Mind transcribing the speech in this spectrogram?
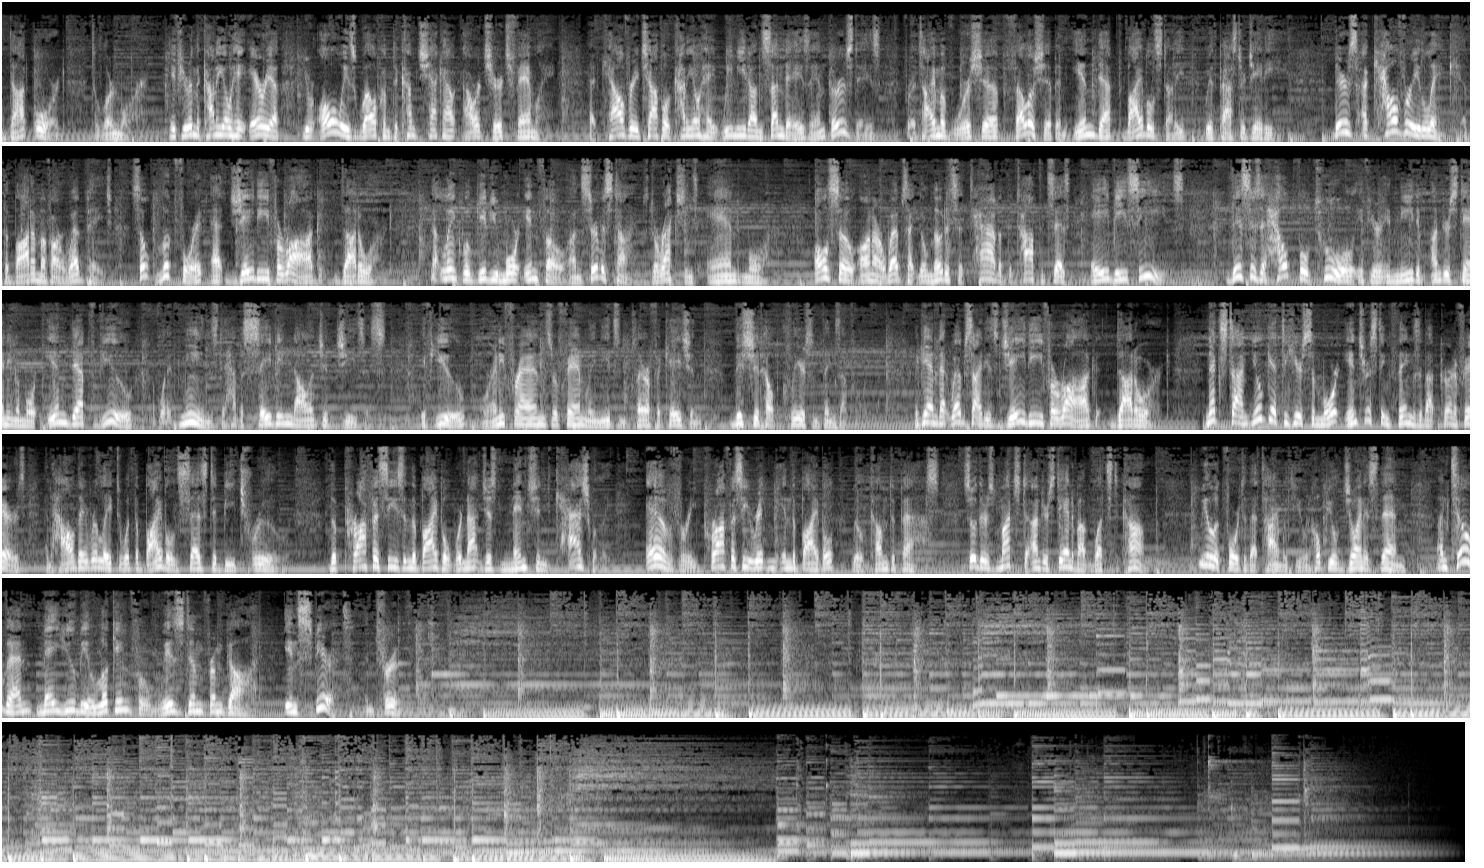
dot org to learn more. If you're in the Kaneohe area, you're always welcome to come check out our church family. At Calvary Chapel Kaneohe, we meet on Sundays and Thursdays for a time of worship, fellowship, and in-depth Bible study with Pastor JD. There's a Calvary link at the bottom of our webpage, so look for it at jdfarag.org. That link will give you more info on service times, directions, and more. Also on our website, you'll notice a tab at the top that says ABCs. This is a helpful tool if you're in need of understanding a more in-depth view of what it means to have a saving knowledge of Jesus. If you or any friends or family need some clarification, this should help clear some things up for you. Again, that website is jdfarag.org. Next time, you'll get to hear some more interesting things about current affairs and how they relate to what the Bible says to be true. The prophecies in the Bible were not just mentioned casually. Every prophecy written in the Bible will come to pass. So there's much to understand about what's to come. We look forward to that time with you and hope you'll join us then. Until then, may you be looking for wisdom from God in spirit and truth.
